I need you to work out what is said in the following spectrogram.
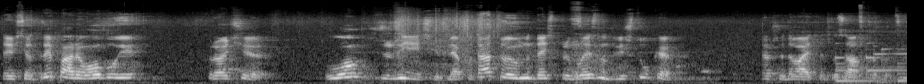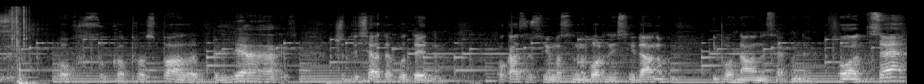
Та й все, три пари обуви. Коротше, улов жирніший. Бля, потратили ми десь приблизно дві штуки. Так що давайте до завтра, пацани. Ох, сука, проспали, блядь. Вже 10 година. Показую свій масонаборний сніданок і погнали на секунди. Оце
